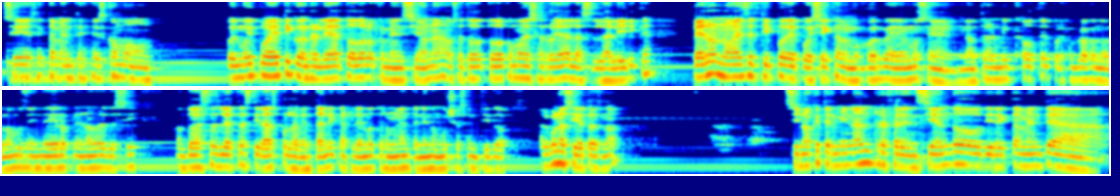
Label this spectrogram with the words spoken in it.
Sí, exactamente. Es como, pues muy poético en realidad todo lo que menciona, o sea, todo, todo cómo desarrolla la, la lírica, pero no es del tipo de poesía que a lo mejor veremos en Neutral Milk Hotel, por ejemplo, cuando hablamos de In the Aeroplane Over the Sea, con todas estas letras tiradas por la ventana y que en realidad no terminan teniendo mucho sentido, algunas y otras, ¿no? Sino que terminan referenciando directamente a,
